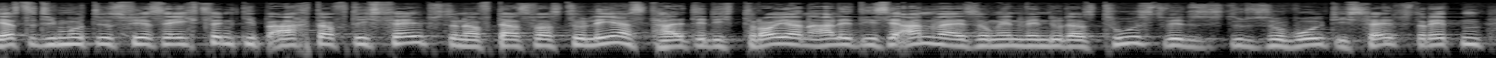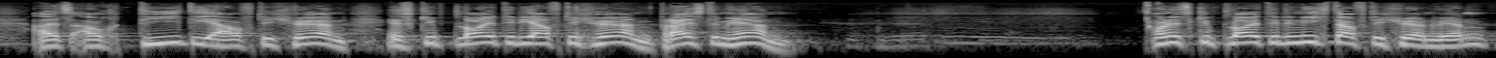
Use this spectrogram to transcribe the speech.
1. Timotheus 4,16, gib Acht auf dich selbst und auf das, was du lehrst. Halte dich treu an alle diese Anweisungen. Wenn du das tust, wirst du sowohl dich selbst retten, als auch die, die auf dich hören. Es gibt Leute, die auf dich hören. Preis dem Herrn. Und es gibt Leute, die nicht auf dich hören werden.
